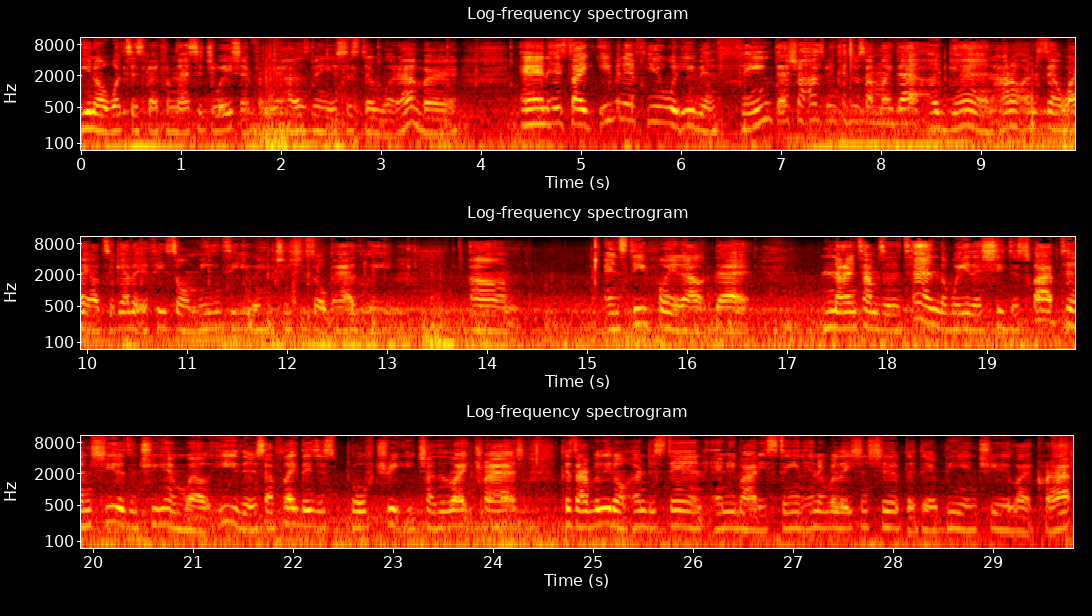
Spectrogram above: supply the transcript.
you know what to expect from that situation from your husband your sister whatever. And it's like even if you would even think that your husband could do something like that again i don't understand why y'all together if he's so mean to you and he treats you so badly. Um and steve pointed out that nine times out of ten the way that she described him she doesn't treat him well either. So i feel like they just both treat each other like trash because I really don't understand anybody staying in a relationship that they're being treated like crap.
